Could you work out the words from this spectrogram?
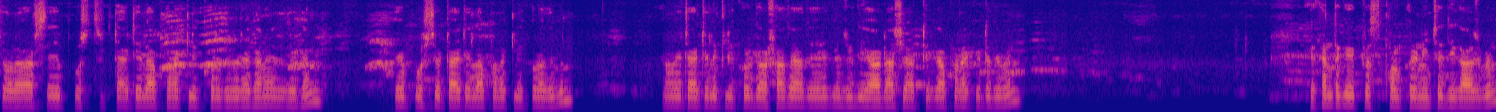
চলে আসছে, এই পোস্টের টাইটেল আপনারা ক্লিক করে দেবেন এখানে দেখেন, এই পোস্টের টাইটেল আপনারা ক্লিক করে দেবেন। এবং এই টাইটেলে ক্লিক করে দেওয়ার সাথে সাথে যদি অ্যাড আসে অ্যাডটিকে আপনারা কেটে দেবেন। এখান থেকে একটু স্ক্রল করে নিচের দিকে আসবেন।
